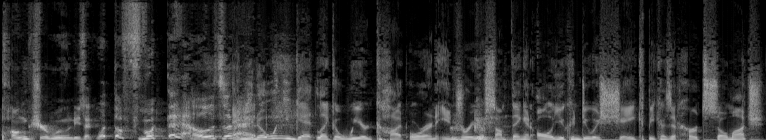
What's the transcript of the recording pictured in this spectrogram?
puncture wound. He's like, "What the f- what the hell is that?" And you know when you get like a weird cut or an injury or something, and all you can do is shake because it hurts so much.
